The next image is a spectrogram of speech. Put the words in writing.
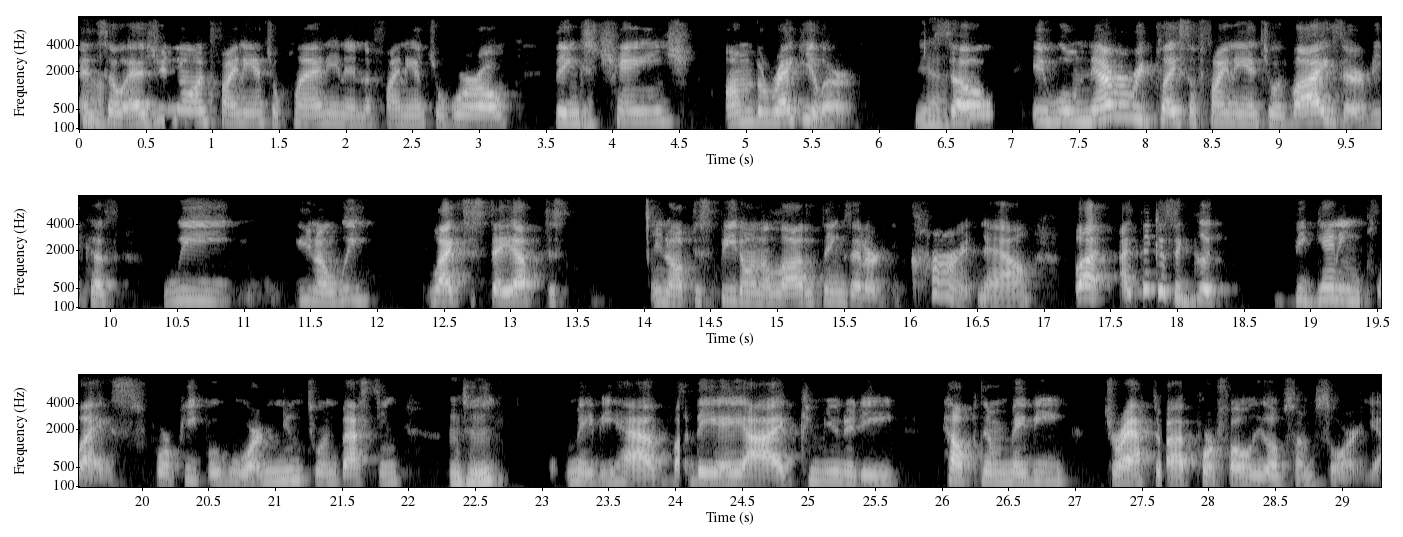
And so as you know in financial planning in the financial world, things yeah. change on the regular. Yeah. So it will never replace a financial advisor because we, you know, we like to stay up to, you know, up to speed on a lot of things that are current now. But I think it's a good beginning place for people who are new to investing mm-hmm. to maybe have the AI community help them maybe draft a portfolio of some sort. Yeah.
